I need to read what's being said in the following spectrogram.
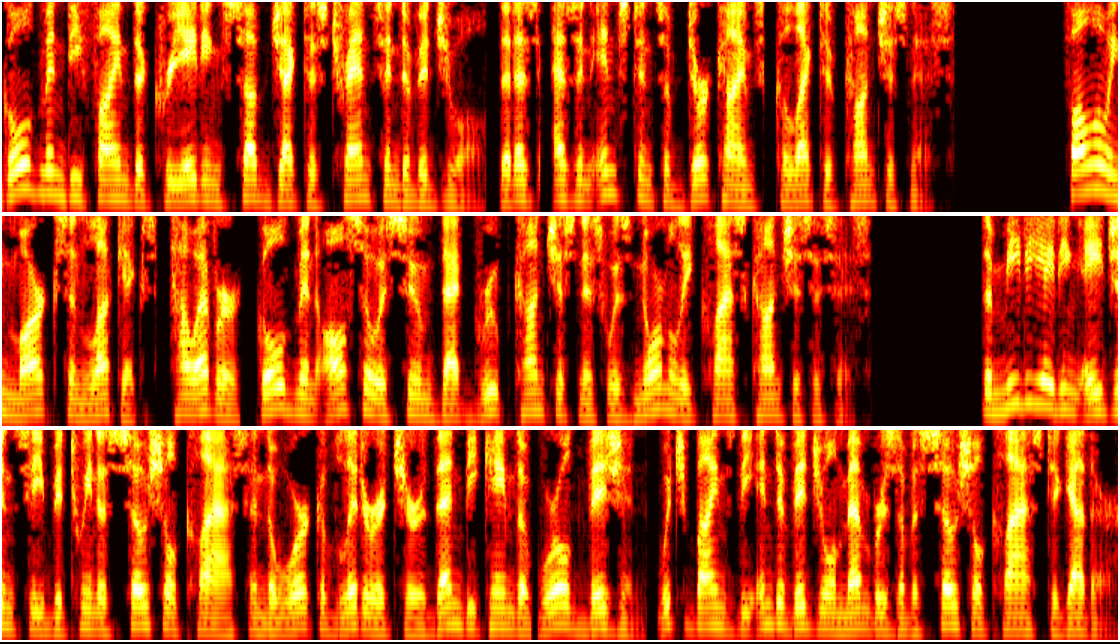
Goldmann defined the creating subject as transindividual, that is, as an instance of Durkheim's collective consciousness. Following Marx and Lukács, however, Goldmann also assumed that group consciousness was normally class consciousnesses. The mediating agency between a social class and the work of literature then became the world vision, which binds the individual members of a social class together.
